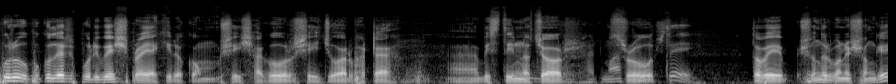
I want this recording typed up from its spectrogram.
পুরো উপকূলের পরিবেশ প্রায় একই রকম। সেই সাগর সেই জোয়ার ভাটা বিস্তীর্ণ চর স্রোত। তবে সুন্দরবনের সঙ্গে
